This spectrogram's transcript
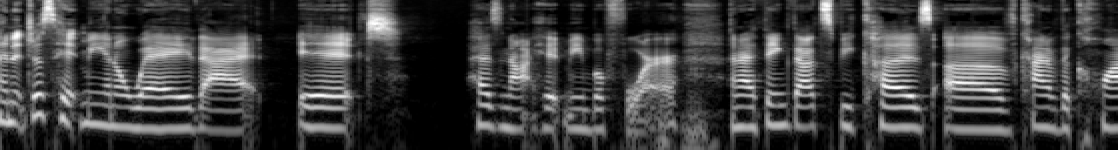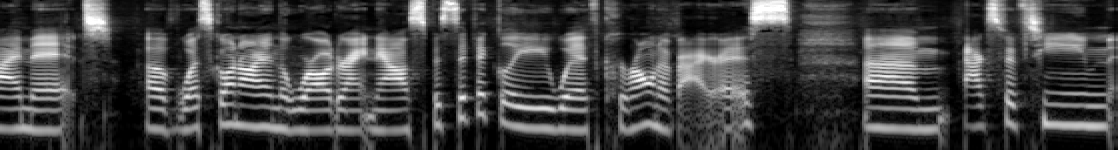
and it just hit me in a way that it has not hit me before. Mm-hmm. And I think that's because of kind of the climate of what's going on in the world right now, specifically with coronavirus. Um, Acts 15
